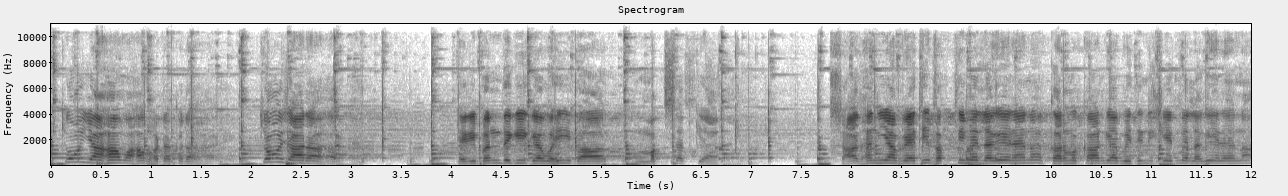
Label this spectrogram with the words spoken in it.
क्यों यहाँ वहाँ भटक रहा है? क्यों जा रहा है? तेरी बंदगी का वही बात मकसद क्या है? साधन या वैधि भक्ति में लगे रहना कर्म कांड या विधि निषेध में लगे रहना,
